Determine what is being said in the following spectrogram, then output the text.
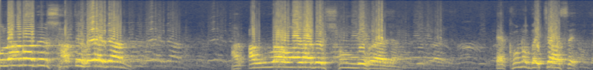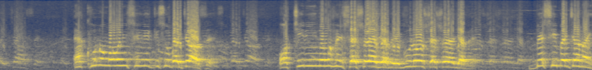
ওলামাদের সাথে হয়ে যান আর আল্লাহওয়ালাদের সঙ্গে হয়ে যান। এখনও বেঁচে আছে। এখনও মমিন সিংহে কিছু বেঁচে আছে। অচিরই মনে শেষ হয়ে যাবে, এগুলোও শেষ হয়ে যাবে। বেশি বেচা নাই।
